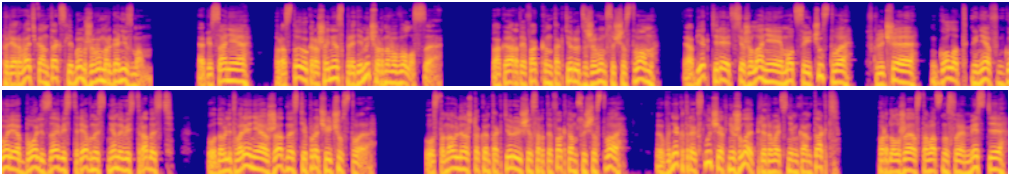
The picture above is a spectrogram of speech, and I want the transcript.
Прервать контакт с любым живым организмом. Описание. Простое украшение с прядями черного волоса. Пока артефакт контактирует с живым существом, объект теряет все желания, эмоции и чувства, включая голод, гнев, горе, боль, зависть, ревность, ненависть, радость, удовлетворение, жадность и прочие чувства. Установлено, что контактирующие с артефактом существа в некоторых случаях не желают прерывать с ним контакт, продолжая оставаться на своем месте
